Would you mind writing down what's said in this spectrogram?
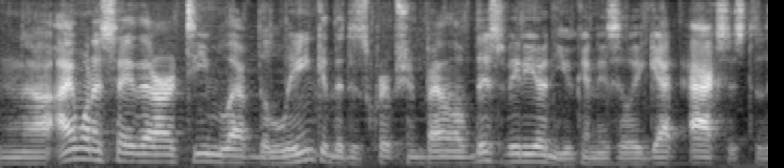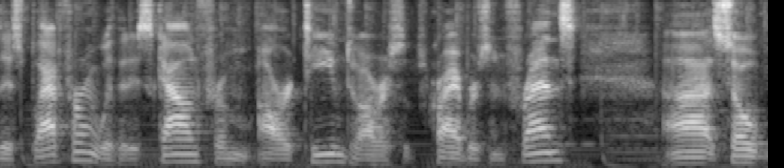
uh, I want to say that our team left the link in the description panel of this video and you can easily get access to this platform with a discount from our team to our subscribers and friends. Uh, so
